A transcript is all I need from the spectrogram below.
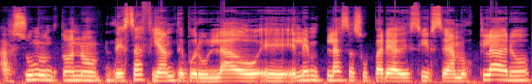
asume un tono desafiante, por un lado, eh, él emplaza a su pareja a decir, seamos claros,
